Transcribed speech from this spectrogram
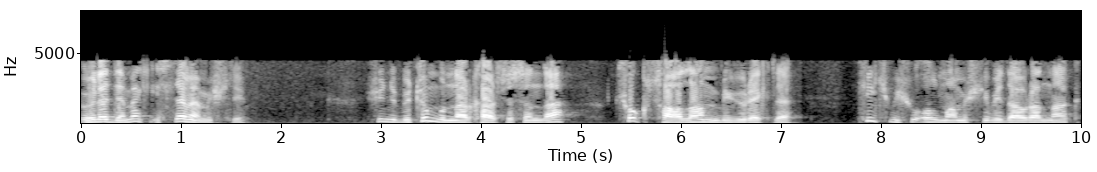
Öyle demek istememişti. Şimdi bütün bunlar karşısında çok sağlam bir yürekle hiçbir şey olmamış gibi davranmak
